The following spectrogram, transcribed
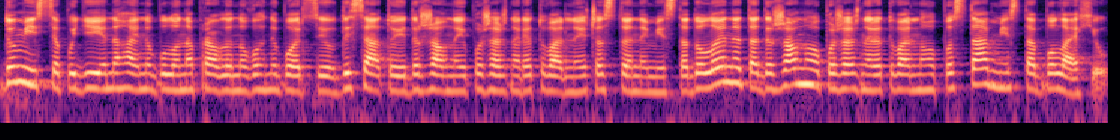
До місця події негайно було направлено вогнеборців 10-ї державної пожежно-рятувальної частини міста Долини та державного пожежно-рятувального поста міста Болехів.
